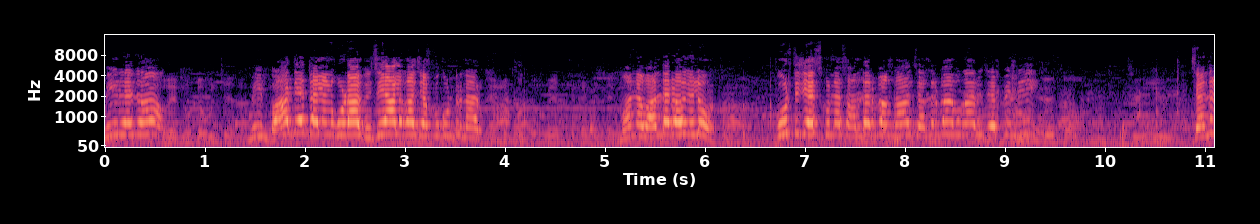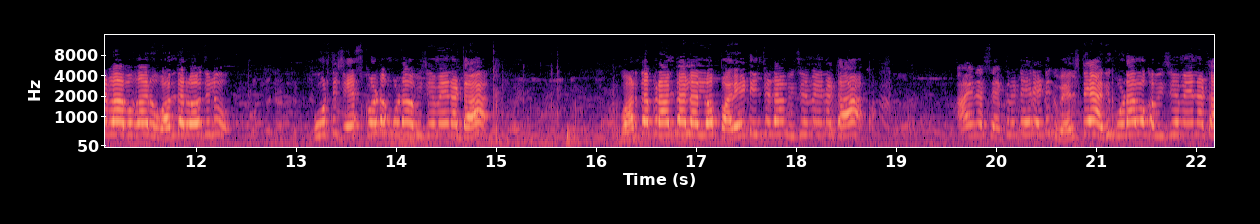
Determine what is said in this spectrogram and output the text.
మీరేదో మీ బాధ్యతలను కూడా విజయాలుగా చెప్పుకుంటున్నారు. మొన్న వంద రోజులు పూర్తి చేసుకున్న సందర్భంగా చంద్రబాబు గారు చెప్పింది. చంద్రబాబు గారు వంద రోజులు పూర్తి చేసుకోవడం కూడా విజయమేనట. వరద ప్రాంతాలలో పర్యటించడం విజయమేనట. ఆయన సెక్రటేరియట్కి వెళ్తే అది కూడా ఒక విజయమేనట.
